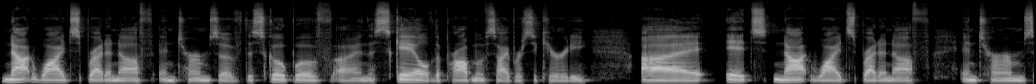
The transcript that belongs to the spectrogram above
not widespread enough in terms of the scope of uh, and the scale of the problem of cybersecurity. Uh, it's not widespread enough in terms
